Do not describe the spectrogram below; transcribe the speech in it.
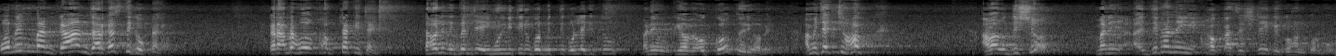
অমিম্মান কান, যার কাছ থেকে হোক না কেন। কারণ আমরা হকটাকে চাই। তাহলে দেখবেন যে এই মূলনীতির উপর ভিত্তি করলে কিন্তু মানে কি হবে? ঐক্য তৈরি হবে। আমি চাচ্ছি হক। আমার উদ্দেশ্য মানে যেখানেই হক আছে সেটাকে গ্রহণ করব।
